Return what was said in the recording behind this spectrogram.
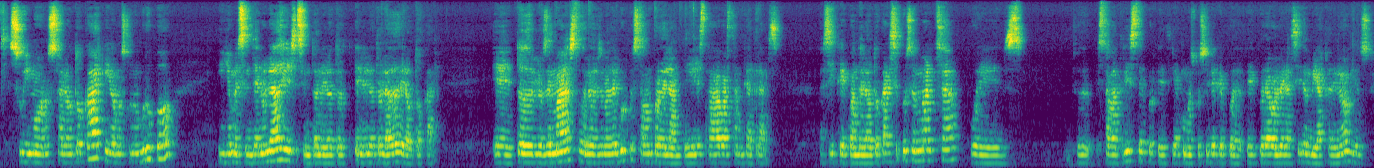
subimos al autocar, que íbamos con un grupo, y yo me senté en un lado y él se sentó en el otro, en el otro lado del autocar. Eh, todos los demás, todos los demás del grupo estaban por delante y él estaba bastante atrás. Así que cuando el autocar se puso en marcha, pues yo estaba triste porque decía cómo es posible que pueda, que pueda volver así de un viaje de novios.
